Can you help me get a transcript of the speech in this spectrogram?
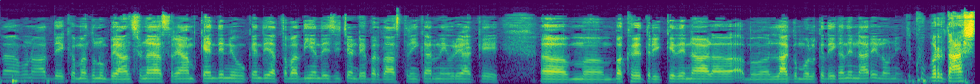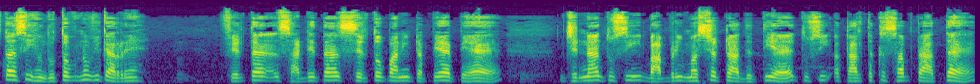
ਤਾਂ ਹੁਣ ਆ ਦੇਖ ਮੈਂ ਤੁਹਾਨੂੰ ਬਿਆਨ ਸੁਣਾਇਆ ਸਰਿਆਮ ਕਹਿੰਦੇ ਨੇ ਉਹ ਕਹਿੰਦੇ ਅੱਤਵਾਦੀਆਂ ਦੇ ਸੀ ਝੰਡੇ ਬਰਦਾਸ਼ਤ ਨਹੀਂ ਕਰਨੇ ਉਰੇ ਆ ਕੇ ਅ, ਵੱਖਰੇ ਤਰੀਕੇ ਦੇ ਨਾਲ ਅ, ਅਲੱਗ ਮੁਲਕ ਦੇ ਕਹਿੰਦੇ ਨਾਰੇ ਲਾਉਣੇ। ਦੇਖੋ ਬਰਦਾਸ਼ਤ ਤਾਂ ਅਸੀਂ ਹਿੰਦੂਤਵ ਨੂੰ ਵੀ ਕਰ ਰਹੇ ਹਾਂ। ਫਿਰ ਤਾਂ ਸਾਡੇ ਤਾਂ ਸਿਰ ਤੋਂ ਪਾਣੀ ਟੱਪਿਆ ਪਿਆ ਹੈ। ਜਿੰਨਾ ਤੁਸੀਂ ਬਾਬਰੀ ਮਸਜਿਦ ਢਾ ਦਿੱਤੀ ਹੈ ਤੁਸੀਂ ਅਕਾਲ ਤਖਤ ਸਭ ਢਾਤਾ ਹੈ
